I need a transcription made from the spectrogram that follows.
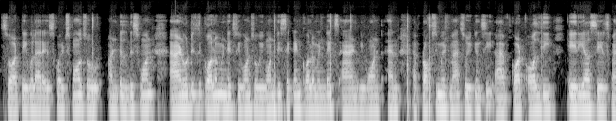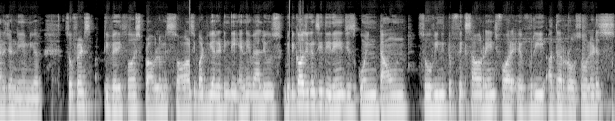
So our table array is quite small. So until this one and what is the column index we want? So we want the second column index and we want an approximate match so you can see i have got all the area sales manager name here. So friends the very first problem is solved. But we are getting the na values because you can see the range is going down. So we need to fix our range for every other row. So let us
